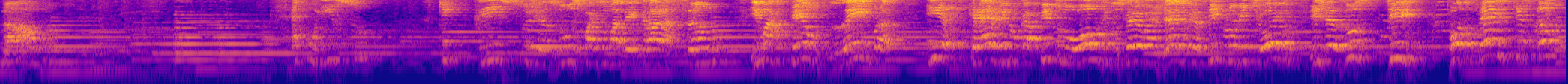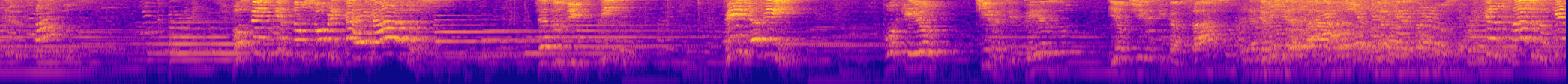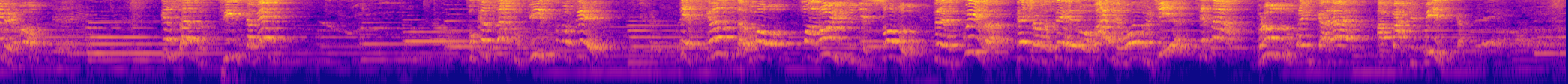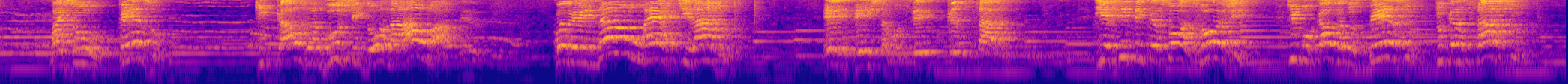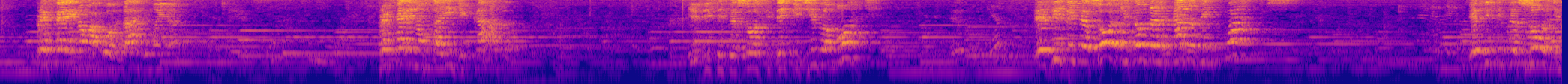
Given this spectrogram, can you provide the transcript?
Na alma. Uma declaração e Mateus lembra e escreve no capítulo 11 do seu Evangelho, Pessoas que estão trancadas em quartos. Existem pessoas que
